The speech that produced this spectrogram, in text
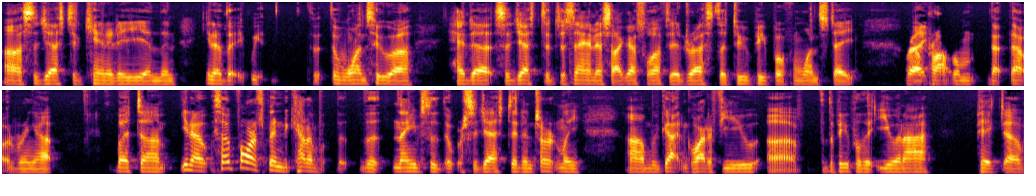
uh, suggested Kennedy, and then you know the we, the, the ones who uh, had uh, suggested DeSantis. I guess we'll have to address the two people from one state right. problem that that would bring up. But um, you know, so far it's been kind of the, the names that, that, were suggested, and certainly um, we've gotten quite a few uh, for the people that you and I picked. Uh,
